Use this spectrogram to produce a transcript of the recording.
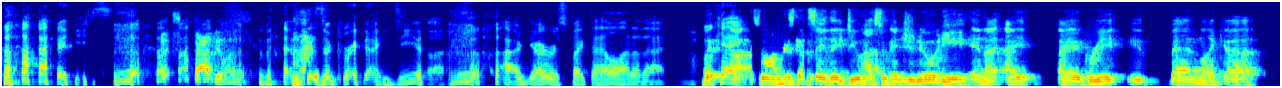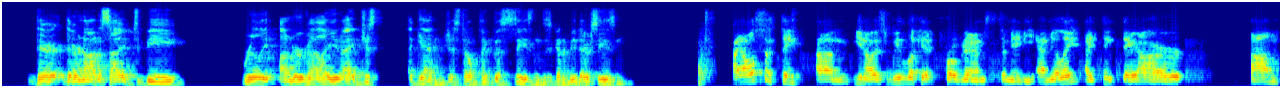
Nice. That's fabulous. that is a great idea. I, I, respect the hell out of that. Okay. Uh, so I'm just gonna say they do have some ingenuity, and I I, I agree, Ben. Like uh, they're they're not a side to be really undervalued. I just again just don't think this season is going to be their season. I also think, um, you know, as we look at programs to maybe emulate, I think they are um,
